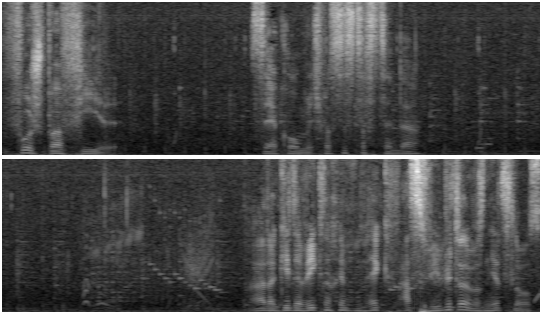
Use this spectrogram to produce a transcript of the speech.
Furchtbar viel. Sehr komisch. Was ist das denn da? Ah, da geht der Weg nach hinten weg. Was? Wie bitte? Was ist denn jetzt los?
